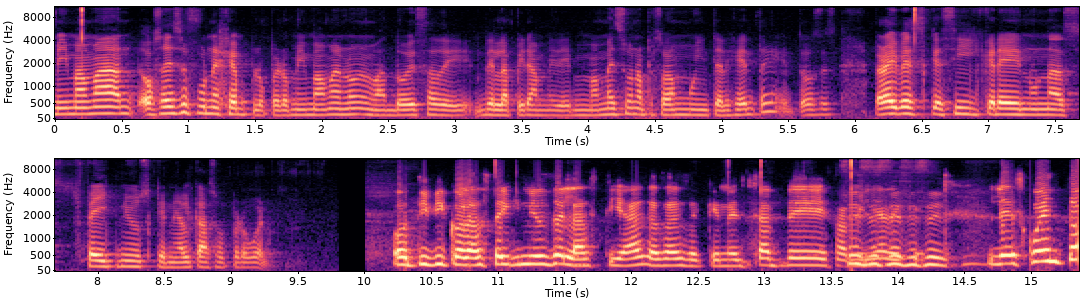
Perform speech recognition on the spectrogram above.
mi mamá, o sea, ese fue un ejemplo, pero mi mamá no me mandó esa de, de la pirámide. Mi mamá es una persona muy inteligente, entonces, pero hay veces que sí creen unas fake news que ni al caso, pero bueno. O típico las fake news de las tías, ya sabes, de que en el chat de familia. Sí, sí, sí, les cuento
